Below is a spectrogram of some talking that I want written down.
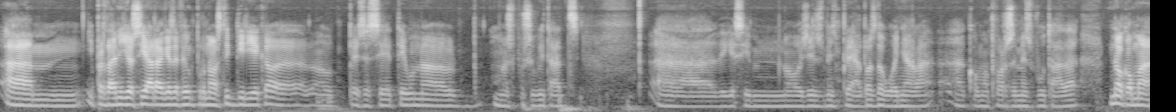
Um, i per tant jo si ara hagués de fer un pronòstic diria que el PSC té una, unes possibilitats eh, diguéssim, no gens més preables de guanyar la, eh, com a força més votada, no com a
